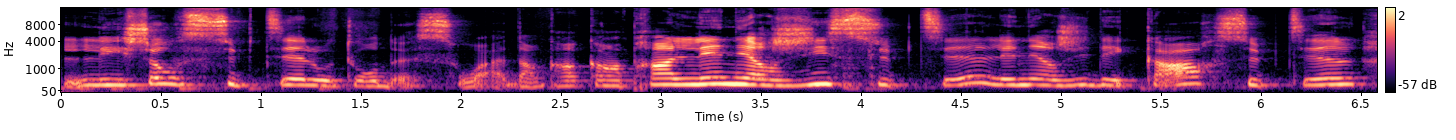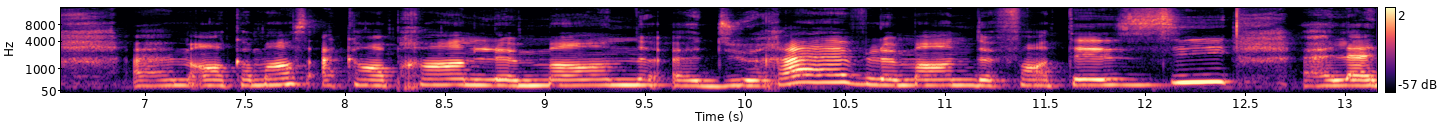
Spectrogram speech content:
les choses subtiles autour de soi. Donc, on comprend l'énergie subtile, l'énergie des corps subtils. Euh, on commence à comprendre le monde euh, du rêve, le monde de fantaisie. Euh,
